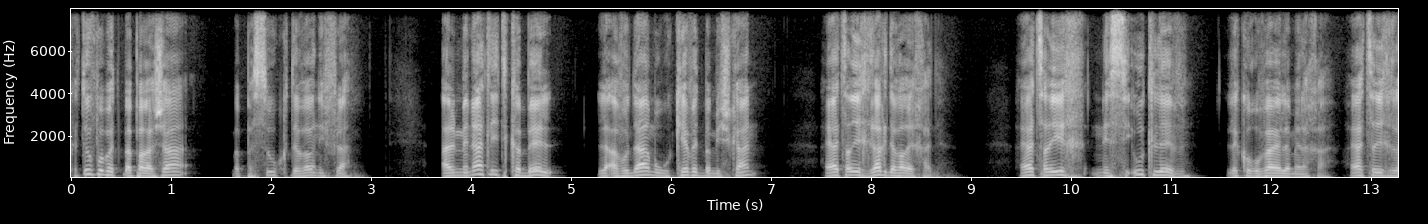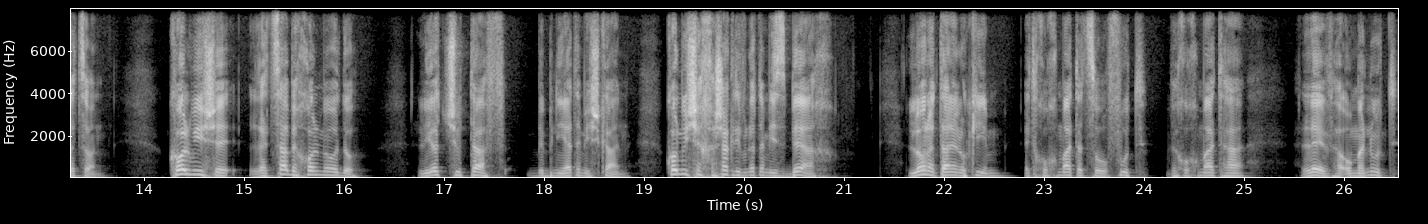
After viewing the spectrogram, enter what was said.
כתוב פה בפרשה, בפסוק, דבר נפלא. על מנת להתקבל לעבודה המורכבת במשכן, היה צריך רק דבר אחד. היה צריך נשיאות לב לקרובה אל המלאכה. היה צריך רצון. כל מי שרצה בכל מאודו להיות שותף בבניית המשכן, כל מי שחשק לבנות המזבח, לא נתן אלוקים את חוכמת הצורפות וחוכמת הלב, האומנות,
